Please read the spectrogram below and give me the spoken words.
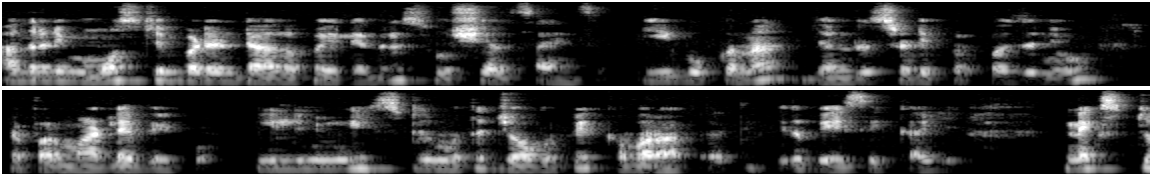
ಅಂದ್ರೆ ನಿಮ್ಗೆ ಮೋಸ್ಟ್ ಇಂಪಾರ್ಟೆಂಟ್ ಯಾವ್ದಪ್ಪ ಇಲ್ಲಿ ಅಂದ್ರೆ ಸೋಷಿಯಲ್ ಸೈನ್ಸ್ ಈ ಬುಕ್ ಅನ್ನ ಜನರಲ್ ಸ್ಟಡಿ ಪರ್ಪಸ್ ನೀವು ರೆಫರ್ ಮಾಡಲೇಬೇಕು. ಇಲ್ಲಿ ನಿಮಗೆ ಹಿಸ್ಟ್ರಿ ಮತ್ತೆ ಜಾಗ್ರಫಿ ಕವರ್ ಆಗ್ತೈತಿ. ಇದು ಬೇಸಿಕ್ ಆಗಿ. ನೆಕ್ಸ್ಟ್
